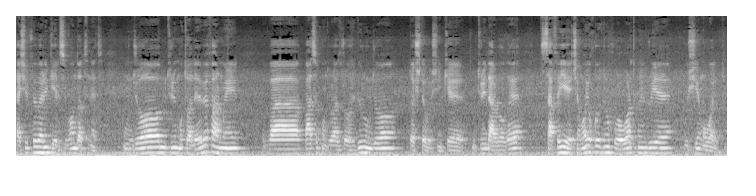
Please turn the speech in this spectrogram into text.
تشریف ببرین plc1.net اونجا می‌تونید مطالعه بفرمایید و بحث کنترل از راه دور اونجا داشته باشین که می‌تونید در واقع صفحه اجتماعی خودتون رو فوروارد کنین روی گوشی موبایلتون.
